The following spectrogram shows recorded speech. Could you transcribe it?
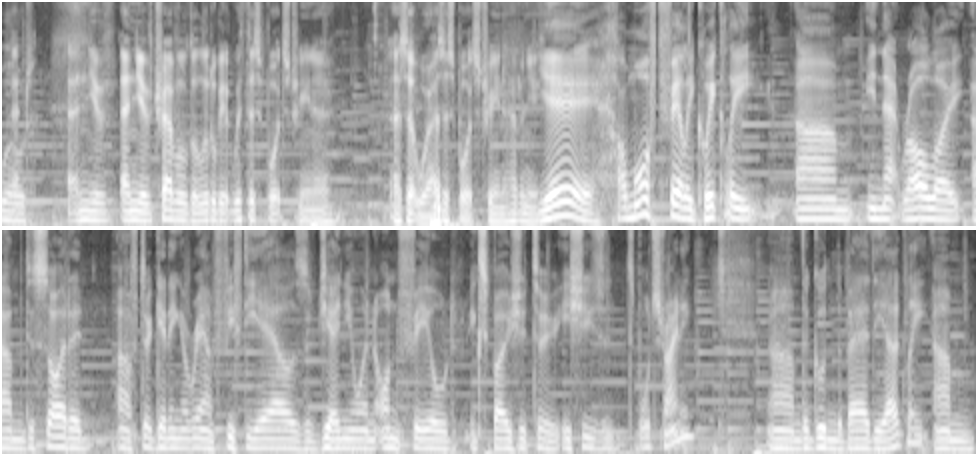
world. And you've and you've travelled a little bit with the sports trainer, as it were, as a sports trainer, haven't you? Yeah, I morphed fairly quickly um, in that role. I um, decided after getting around 50 hours of genuine on-field exposure to issues in sports training, um, the good and the bad, the ugly. Um,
